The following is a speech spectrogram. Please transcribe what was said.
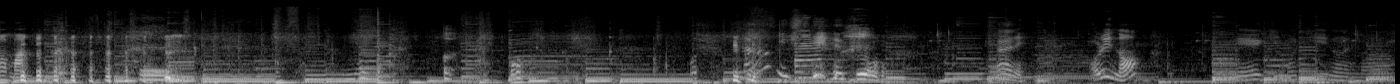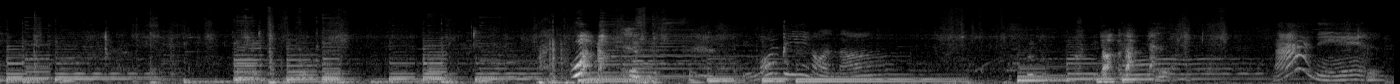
ママ何してんの？何？降りんの？えー、気持ちいいのにな。うわ気持ちいいのにな。だだ。何？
